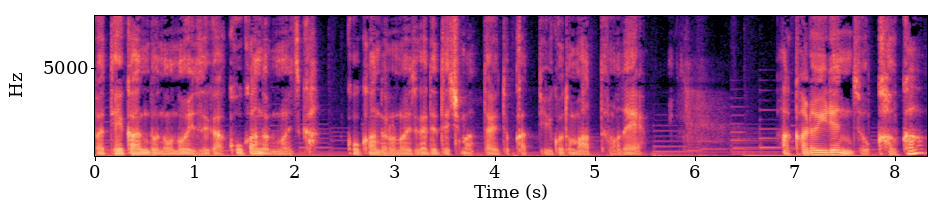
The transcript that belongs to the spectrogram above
まあ、低感度のノイズが高感度のノイズか。高感度のノイズが出てしまったりとかっていうこともあったので明るいレンズを買うか？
